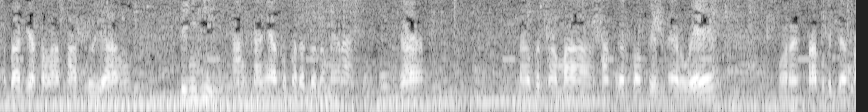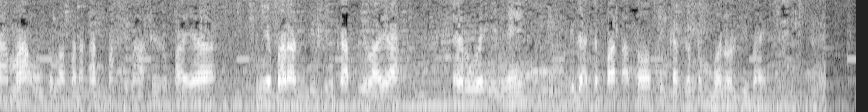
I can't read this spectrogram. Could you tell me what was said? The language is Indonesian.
sebagai salah satu yang tinggi angkanya atau pada zona merah sehingga nah, bersama Satgas Covid RW Polresta bekerja sama untuk melaksanakan vaksinasi supaya penyebaran di tingkat wilayah RW ini tidak cepat atau tingkat kesembuhan lebih baik.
